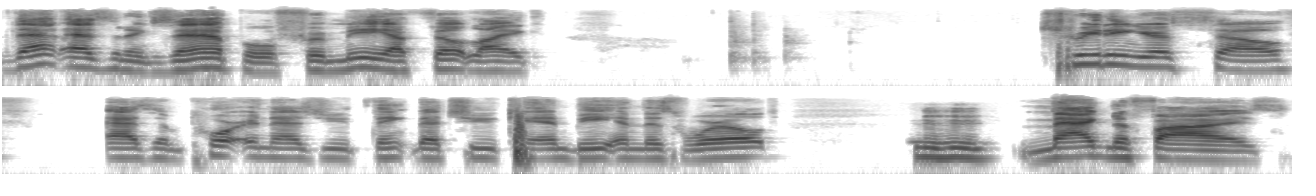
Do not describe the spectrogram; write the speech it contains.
that as an example, for me, I felt like treating yourself as important as you think that you can be in this world Mhm. magnifies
